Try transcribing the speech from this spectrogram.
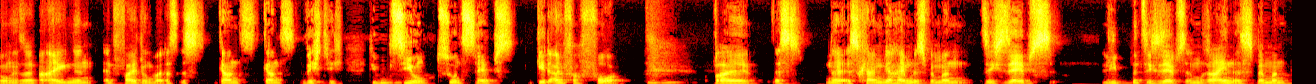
in seiner eigenen Entfaltung, weil das ist ganz, ganz wichtig. Die mhm. Beziehung zu uns selbst geht einfach vor, mhm. weil es ne, ist kein Geheimnis, wenn man sich selbst liebt, mit sich selbst im Rein ist, wenn man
